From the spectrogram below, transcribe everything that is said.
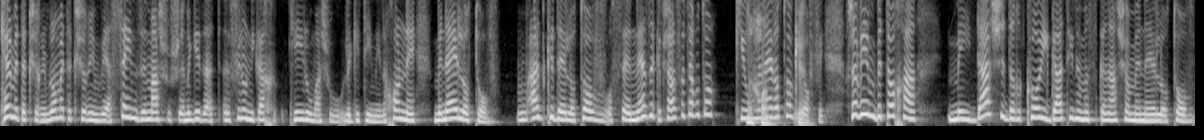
כן מתקשרים לא מתקשרים ויעשה עם זה משהו שנגיד אפילו ניקח כאילו משהו לגיטימי נכון מנהל לא טוב עד כדי לא טוב עושה נזק אפשר לפטר אותו כי הוא נכון, מנהל לא טוב כן. יופי עכשיו אם בתוך ה... מידע שדרכו הגעתי למסקנה שהמנהל לא טוב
